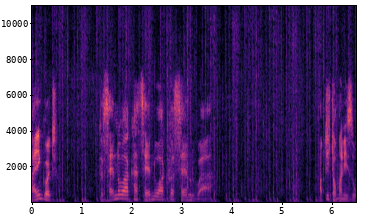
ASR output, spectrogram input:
Mein Gott. Cassandra, Cassandra, Cassandra. Hab dich doch mal nicht so.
